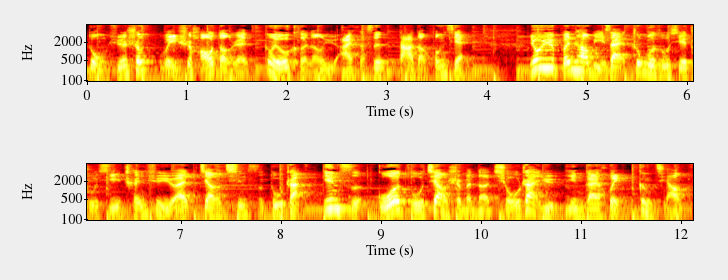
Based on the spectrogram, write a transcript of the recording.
董学生、韦世豪等人更有可能与埃克森搭档锋线。由于本场比赛中国足协主席陈戌源将亲自督战，因此国足将士们的求战欲应该会更强。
